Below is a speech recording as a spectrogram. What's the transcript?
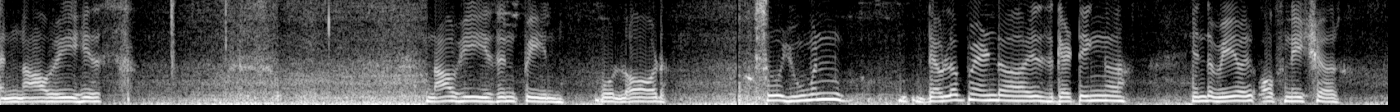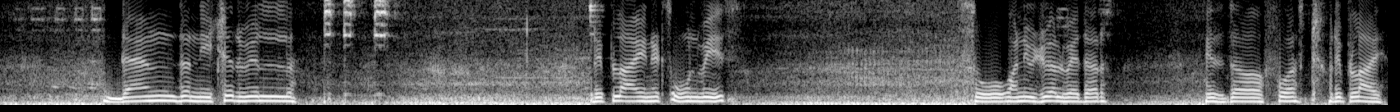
And now he is now he is in pain. Oh lord. So human development uh, is getting uh, in the way of nature. Then the nature will reply in its own ways. So unusual weather is the first reply.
